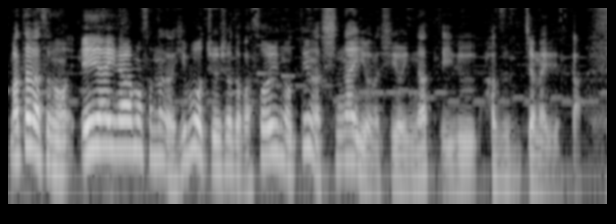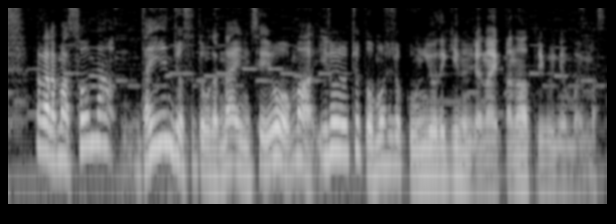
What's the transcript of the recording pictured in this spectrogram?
まあ、ただその AI 側もそのなんか誹謗中傷とかそういうのっていうのはしないような仕様になっているはずじゃないですか。だからまあそんな大炎上するってことはないにせよ、まあいろいろちょっと面白く運用できるんじゃないかなというふうに思います。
